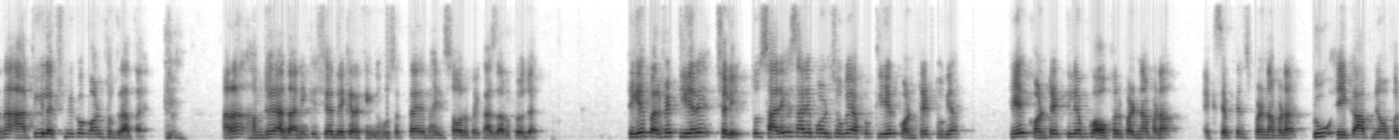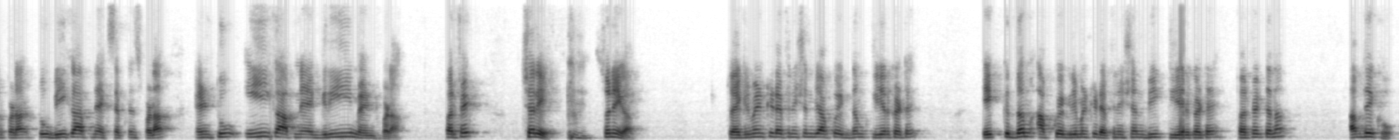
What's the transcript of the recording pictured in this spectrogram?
है ना आती हुई लक्ष्मी को कौन ठुकराता है? है ना, हम जो है अदानी के शेयर लेके रखेंगे। हो सकता है भाई सौ रुपए का, हज़ार रुपए हो जाए। ठीक है परफेक्ट क्लियर है? चलिए तो सारे के सारे पॉइंट्स हो गए, आपको क्लियर कॉन्ट्रैक्ट हो गया। ठीक है कॉन्ट्रैक्ट के लिए हमको ऑफ़र पढ़ना पड़ा एक्सेप्टेंस पढ़ना पड़ा। टू ए का आपने ऑफ़र पढ़ा, टू बी का आपने एक्सेप्टेंस पढ़ा एंड टू ई का आपने एग्रीमेंट पढ़ा। परफेक्ट चलिए, सुनिएगा। तो एग्रीमेंट की डेफिनेशन भी आपको एकदम क्लियर कट है। एकदम आपको एग्रीमेंट की डेफिनेशन भी क्लियर कट है। परफेक्ट है ना? अब देखो,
